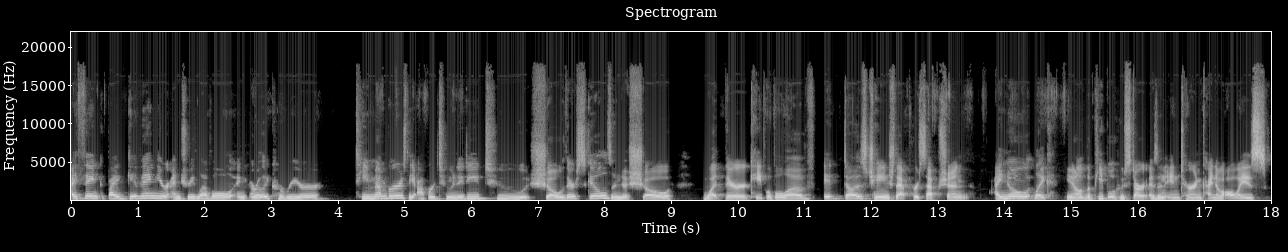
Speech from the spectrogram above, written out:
I think by giving your entry level and early career team members the opportunity to show their skills and to show what they're capable of, it does change that perception I know, like, you know, the people who start as an intern kind of always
